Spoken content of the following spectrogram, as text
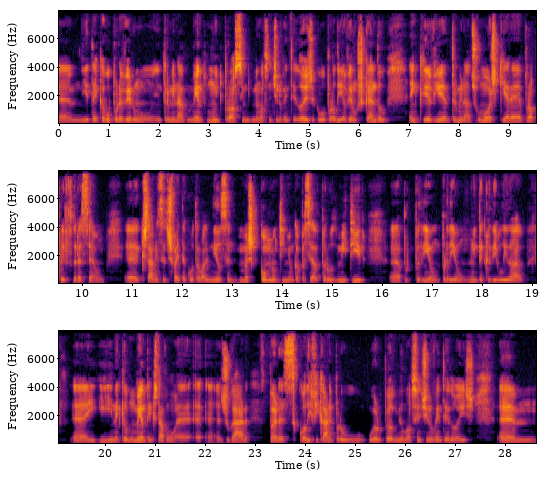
Um, e até acabou por haver um, em determinado momento, muito próximo de 1992, acabou por ali haver um escândalo em que havia determinados rumores que era a própria federação uh, que estava insatisfeita com o trabalho de Nielsen, mas como não tinham capacidade para o demitir, uh, porque perdiam, perdiam muita credibilidade, uh, e, e, naquele momento em que estavam a, a, a jogar para se qualificarem para o, o Europeu de 1992, um,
